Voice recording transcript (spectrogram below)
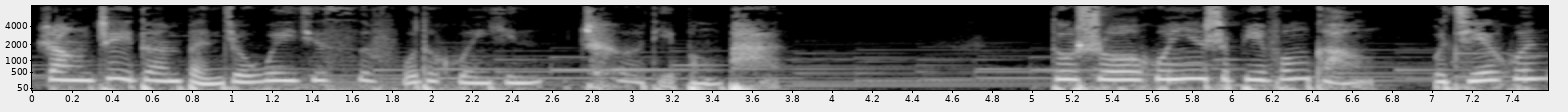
让这段本就危机四伏的婚姻彻底崩盘。都说婚姻是避风港，我结婚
